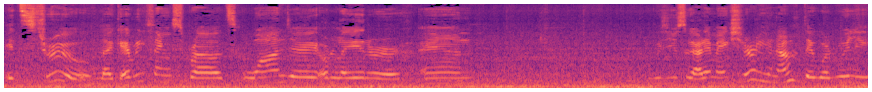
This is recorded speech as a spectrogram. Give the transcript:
it's true. Like everything sprouts one day or later and we just gotta make sure you know they we're really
